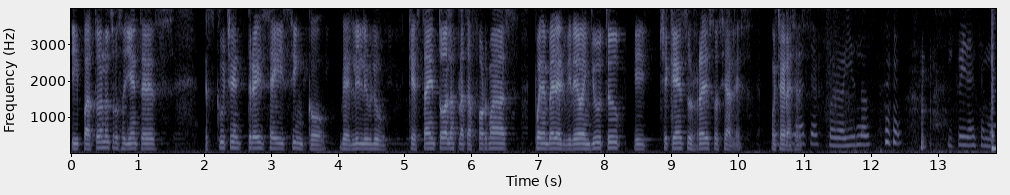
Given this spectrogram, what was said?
Y para todos nuestros oyentes, escuchen 365 de Lily Blue que está en todas las plataformas. Pueden ver el video en YouTube y chequen sus redes sociales. Muchas gracias. Gracias por oírnos y cuídense mucho.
